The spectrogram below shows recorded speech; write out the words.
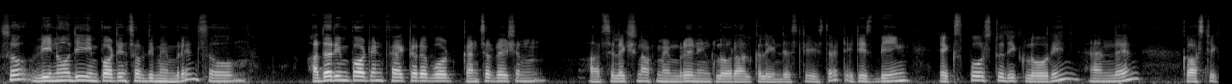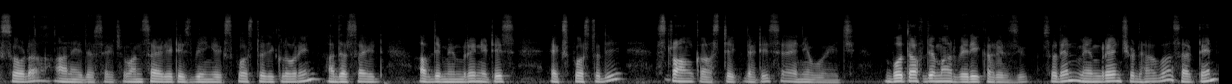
So, we know the importance of the membrane. So, other important factor about consideration or selection of membrane in chloralkali industry is that it is being exposed to the chlorine and then caustic soda on either side. So, one side it is being exposed to the chlorine, other side of the membrane it is exposed to the strong caustic that is NaOH both of them are very corrosive. So, then membrane should have a certain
